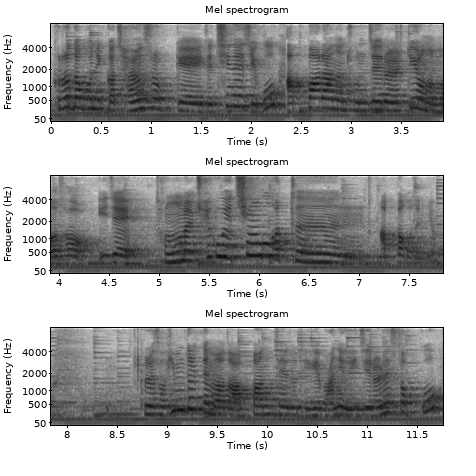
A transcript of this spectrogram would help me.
그러다 보니까 자연스럽게 이제 친해지고 아빠라는 존재를 뛰어넘어서 이제 정말 최고의 친구 같은 아빠거든요. 그래서 힘들 때마다 아빠한테도 되게 많이 의지를 했었고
